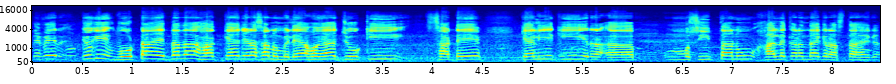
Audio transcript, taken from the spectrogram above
ਤੇ ਫਿਰ ਕਿਉਂਕਿ ਵੋਟਾਂ ਇਦਾਂ ਦਾ ਹੱਕ ਹੈ ਜਿਹੜਾ ਸਾਨੂੰ ਮਿਲਿਆ ਹੋਇਆ ਜੋ ਕਿ ਸਾਡੇ ਕਹਿ ਲਈਏ ਕਿ ਰ- ਅ, ਮੁਸੀਬਤਾਂ ਨੂੰ ਹੱਲ ਕਰਨ ਦਾ ਇੱਕ ਰਸਤਾ ਹੈਗਾ।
